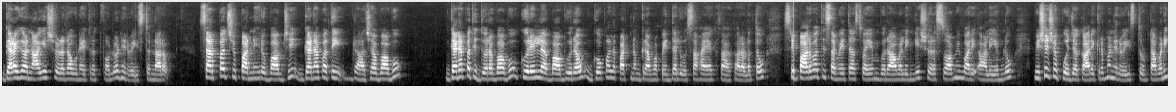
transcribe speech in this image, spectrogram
గరగ నాగేశ్వరరావు నేతృత్వంలో నిర్వహిస్తున్నారు. సర్పంచ్ పన్నీరు బాబ్జీ గణపతి రాజాబాబు గణపతి దొరబాబు కురెల్ల బాబురావు గోపాలపట్నం గ్రామ పెద్దలు సహాయ సహకారాలతో శ్రీ పార్వతి సమేత స్వయంభు రామలింగేశ్వర స్వామి వారి ఆలయంలో విశేష పూజ కార్యక్రమం నిర్వహిస్తుంటామని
